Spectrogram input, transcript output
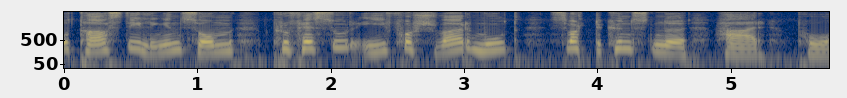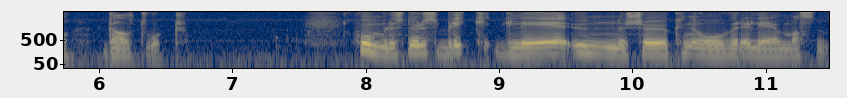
å ta stillingen som professor i forsvar mot svartekunstene her på Galtvort. Humlesnurrs blikk gled undersøkende over elevmassen.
